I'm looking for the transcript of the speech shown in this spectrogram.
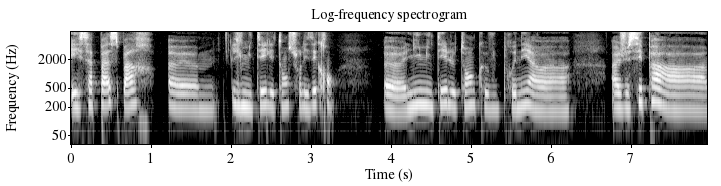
Et ça passe par euh, limiter les temps sur les écrans. Euh, limiter le temps que vous prenez à, à je sais pas,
